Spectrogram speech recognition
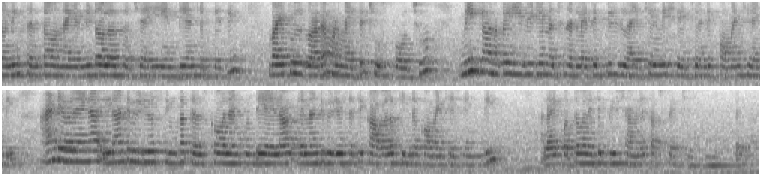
ఎర్నింగ్స్ ఎంత ఉన్నాయి ఎన్ని డాలర్స్ వచ్చాయి ఏంటి అని చెప్పేసి వై టూల్ ద్వారా మనమైతే చూసుకోవచ్చు. మీకు కనుక ఈ వీడియో నచ్చినట్లయితే ప్లీజ్ లైక్ చేయండి షేర్ చేయండి కామెంట్ చేయండి. అండ్ ఎవరైనా ఇలాంటి వీడియోస్ ఇంకా తెలుసుకోవాలనుకుంటే ఎలా ఎలాంటి వీడియోస్ అయితే కావాలో కింద కామెంట్ చేసేయండి. అలాగే కొత్త వాళ్ళైతే ప్లీజ్ ఛానల్ని సబ్స్క్రైబ్ చేసుకోండి. బాయ్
